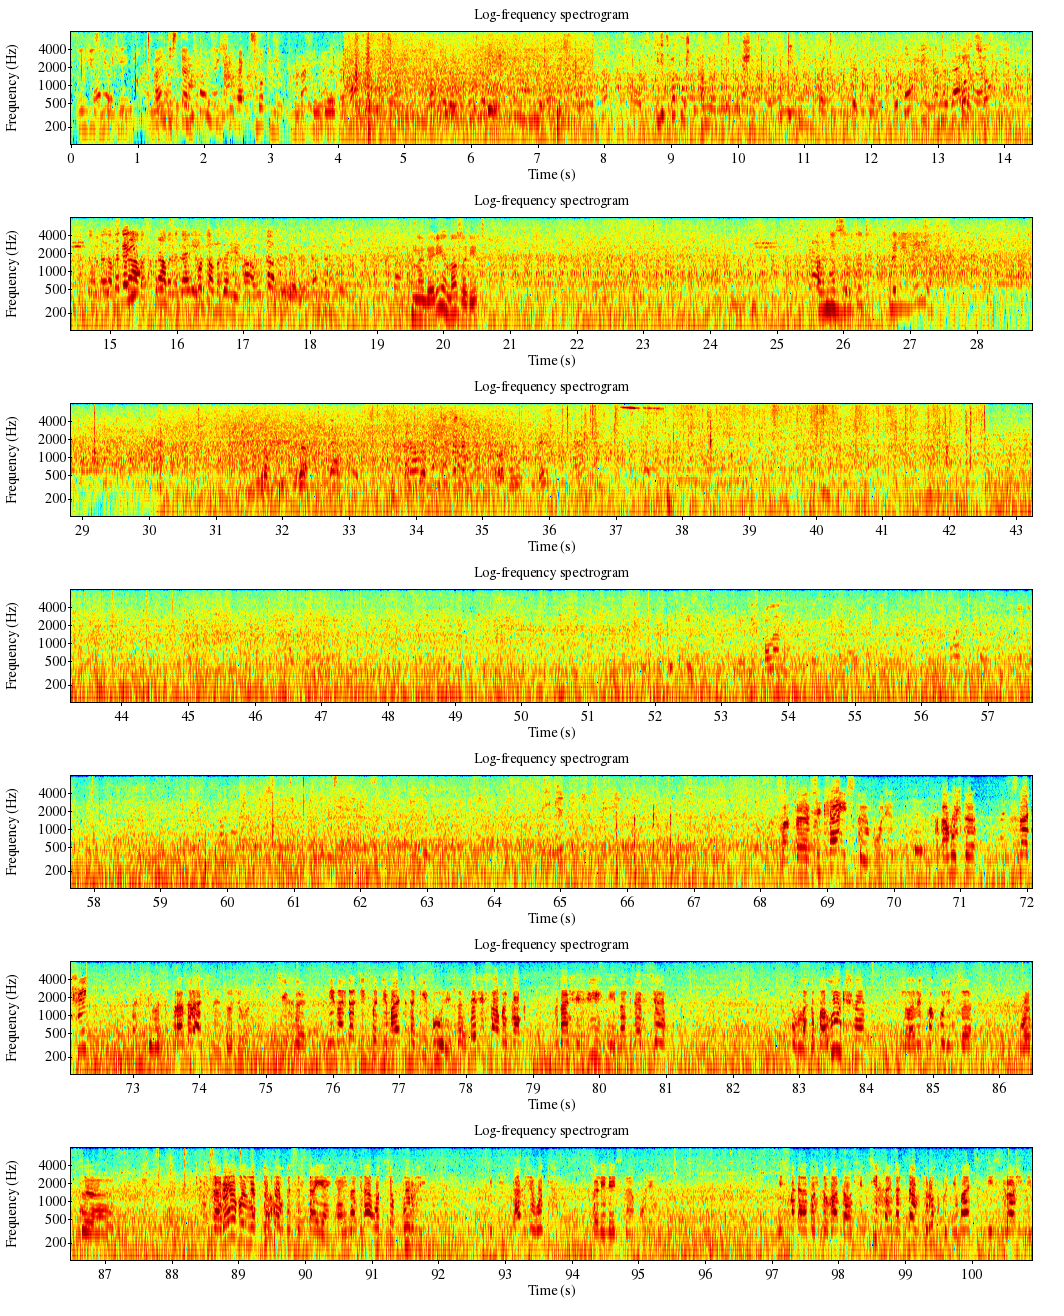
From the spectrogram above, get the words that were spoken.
thing is, he, he, I understand him. I think he acts not in a commercial way. Идите в окошко, там точно. На горе, на горе? Справа на горе. Вон там на горе. А, вот там. На горе Назарет. А внизу тут Галилея. вот э, Сицилийское море, потому что значение почти вот прозрачное тоже вот, тихое, и иногда здесь поднимаются такие бури. То, то же самое, как в нашей жизни, иногда все благополучно, человек находится вот э, в здоровом вот, духовном состоянии, а иногда вот все бурлит. кипит. Также вот Галилейское море. Несмотря на то, что вода очень тихая, иногда вдруг поднимается здесь страшные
